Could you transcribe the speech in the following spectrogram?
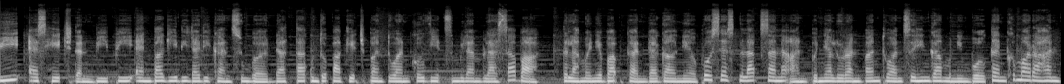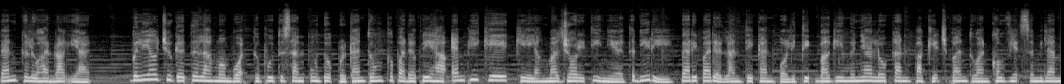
BSH dan BPN bagi dijadikan sumber data untuk pakej bantuan COVID-19 Sabah telah menyebabkan gagalnya proses pelaksanaan penyaluran bantuan sehingga menimbulkan kemarahan dan keluhan rakyat. Beliau juga telah membuat keputusan untuk bergantung kepada pihak MPKK yang majoritinya terdiri daripada lantikan politik bagi menyalurkan pakej bantuan COVID-19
